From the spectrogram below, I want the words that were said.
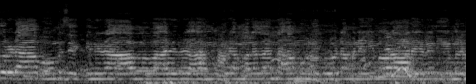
గురుడా భూమి శక్తిని రామ వారి రాముడు మలగన్నా మునుగూడమని మరాలి నీమరి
